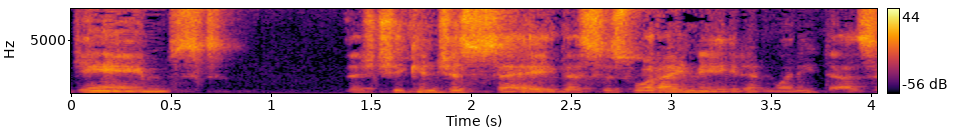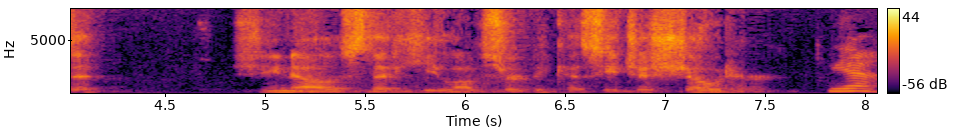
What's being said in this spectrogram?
games. That she can just say, "This is what I need," and when he does it, she knows that he loves her because he just showed her. Yeah.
